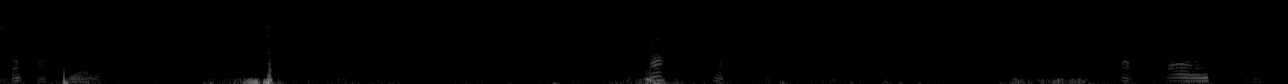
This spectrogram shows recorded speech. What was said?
Baştan patlayalım. Ha, ha. Ha, alalım hiç bak.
